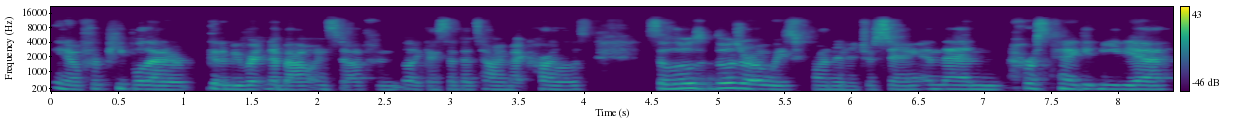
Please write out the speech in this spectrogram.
you know, for people that are going to be written about and stuff. And like I said, that's how I met Carlos. So those, those are always fun and interesting. And then Hearst Connecticut Media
